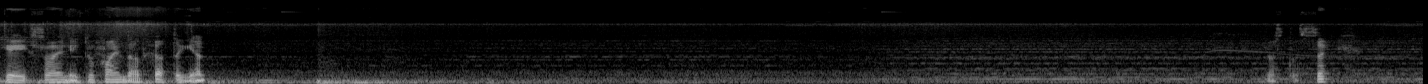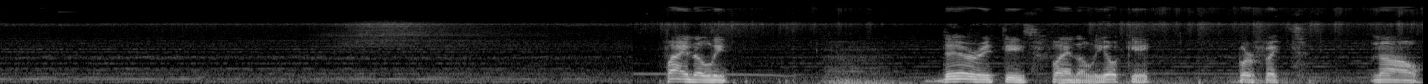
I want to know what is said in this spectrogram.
Okay, so I need to find that hut again. Just a sec. Finally. There it is, finally. Okay. Perfect. Now,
